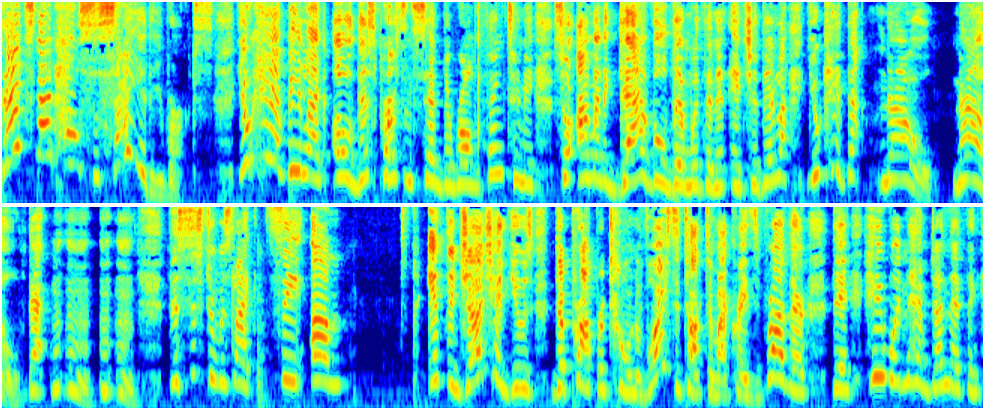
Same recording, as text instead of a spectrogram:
that's not how society works. You can't be like, oh, this person said the wrong thing to me, so I'm going to gavel them within an inch of their life. You can't, that, no, no, that, mm-mm, mm-mm. The sister was like, see, um, if the judge had used the proper tone of voice to talk to my crazy brother, then he wouldn't have done that thing.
